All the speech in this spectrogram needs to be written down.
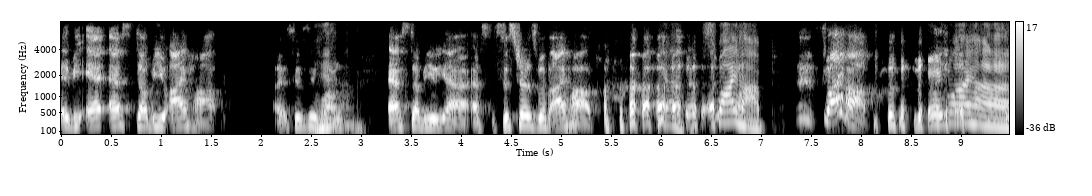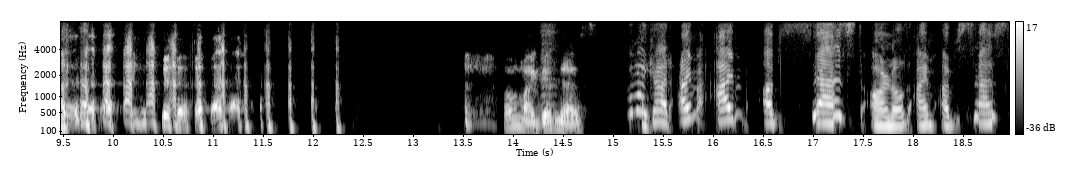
It'd be A- SW IHOP. Uh, Susie Yeah. Wong. SW, yeah. S- Sisters with IHOP. yeah. Swy hop. Swy hop. Swy hop. oh my goodness. Oh my god, I'm I'm obsessed, Arnold. I'm obsessed,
